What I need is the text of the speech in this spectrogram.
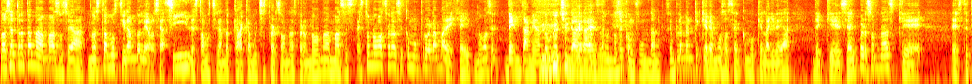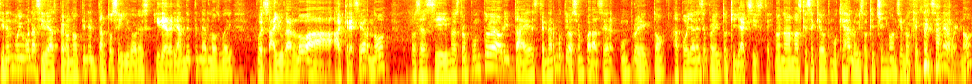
No se trata nada más, o sea, no estamos tirándole, o sea, sí le estamos tirando caca a muchas personas, pero no nada más. es- esto no va a ser así como un programa de hate, no va a ser ventaneando una chingadera de esas, no se confundan. Simplemente queremos hacer como que la idea de que si hay personas que este, tienen muy buenas ideas, pero no tienen tantos seguidores y deberían de tenerlos, güey, pues ayudarlo a, a crecer, ¿no? O sea, si nuestro punto de ahorita es tener motivación para hacer un proyecto, apoyar ese proyecto que ya existe. No nada más que se quedó como que, ah, lo hizo, qué chingón, sino que persiga, güey, ¿no?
